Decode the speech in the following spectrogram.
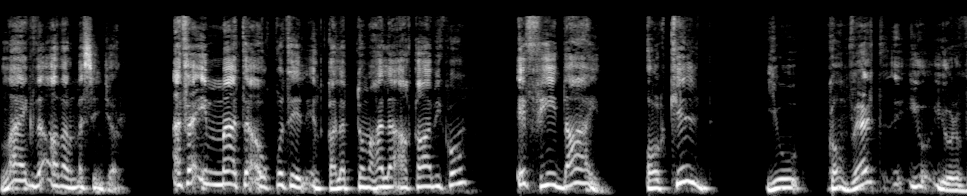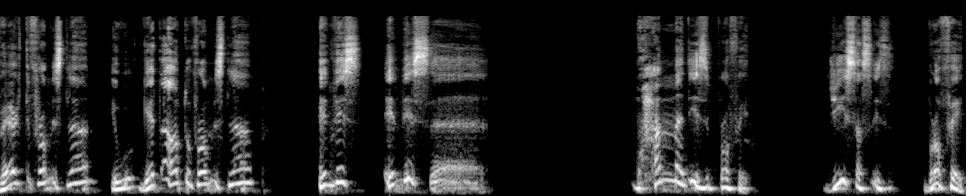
like the other messenger. أفإن مات أو قتل انقلبتم على أعقابكم If he died or killed, you convert, you, you revert from Islam, you get out from Islam. In this, in this, uh, Muhammad is a prophet. Jesus is prophet.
